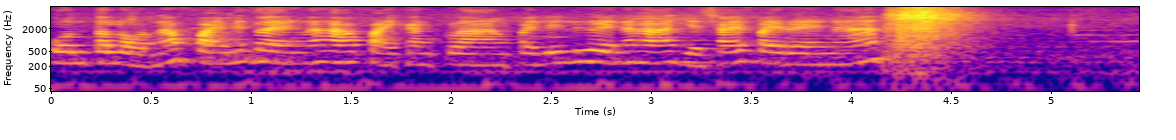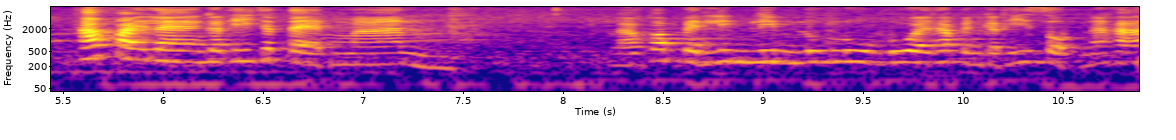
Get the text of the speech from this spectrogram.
คนตลอดนะไฟไม่แรงนะคะ ไฟกลางๆไปเรื่อยๆนะคะ อย่าใช้ไฟแรงนะ ถ้าไฟแรงกะทิจะแตกมัน แล้วก็เป็นริมๆลูกๆด้วย ถ้าเป็นกะทิสดนะคะ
